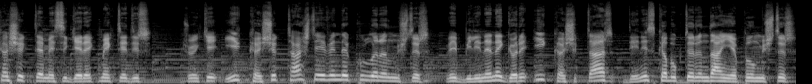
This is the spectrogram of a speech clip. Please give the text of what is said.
kaşık demesi gerekmektedir. Çünkü ilk kaşık taş devrinde kullanılmıştır ve bilinene göre ilk kaşıklar deniz kabuklarından yapılmıştır.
